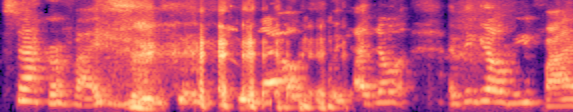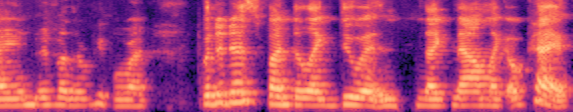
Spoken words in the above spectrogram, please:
sacrifice. you know, Like, I don't. I think it'll be fine if other people run. But it is fun to like do it, and like now I'm like, okay,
